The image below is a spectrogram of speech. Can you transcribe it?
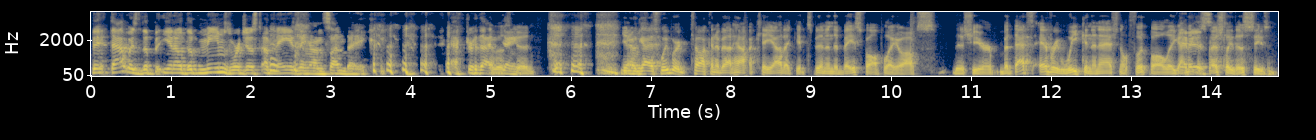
that was the you know the memes were just amazing on Sunday after that, that was game. good. You know, guys, we were talking about how chaotic it's been in the baseball playoffs this year, but that's every week in the National Football League. I think especially this season.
